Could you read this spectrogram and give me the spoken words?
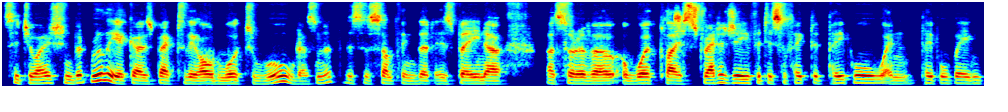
situation. But really, it goes back to the old work to rule, doesn't it? This is something that has been a, a sort of a, a, workplace strategy for disaffected people and people being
